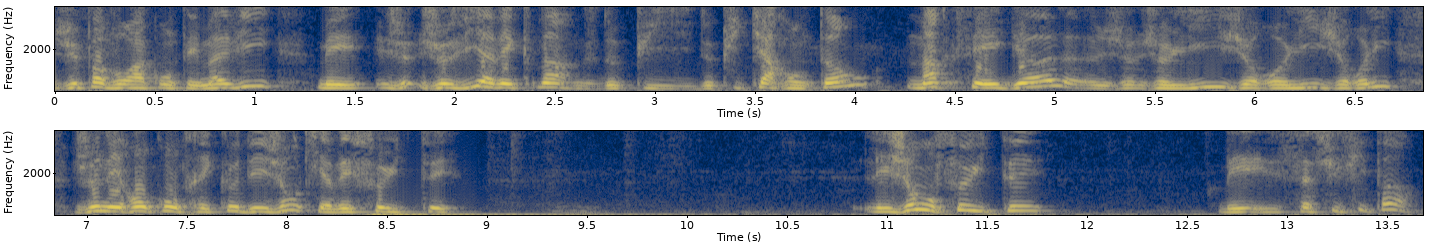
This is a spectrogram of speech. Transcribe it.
Je ne vais pas vous raconter ma vie, mais je, vis avec Marx depuis, depuis 40 ans. Marx et Hegel, je, lis, je relis, je relis. Je n'ai rencontré que des gens qui avaient feuilleté. Les gens ont feuilleté, mais ça suffit pas.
